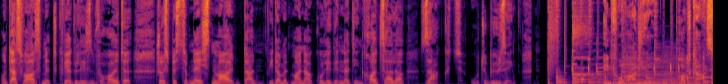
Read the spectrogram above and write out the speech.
Und das war's mit Quergelesen für heute. Tschüss, bis zum nächsten Mal. Dann wieder mit meiner Kollegin Nadine Kreuzhaler, sagt Ute Büsing. Inforadio Podcast.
